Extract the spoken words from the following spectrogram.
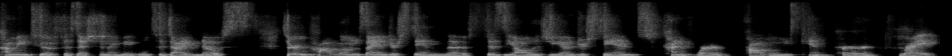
coming to a physician, I'm able to diagnose certain problems. I understand the physiology, I understand kind of where problems can occur. Right.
